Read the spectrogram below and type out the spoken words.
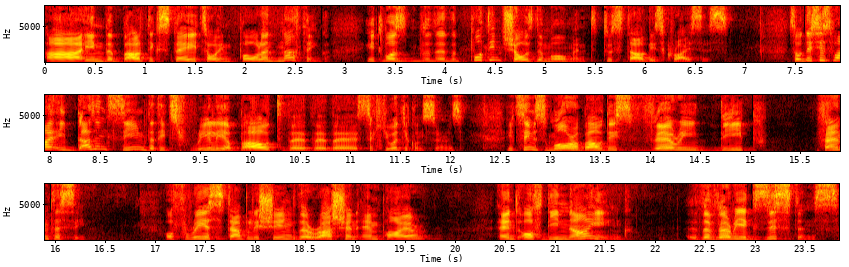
uh, in the Baltic states or in Poland, nothing. It was the, the, the Putin chose the moment to start this crisis. So this is why it doesn't seem that it's really about the, the, the, security concerns. It seems more about this very deep fantasy of reestablishing the Russian Empire and of denying the very existence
